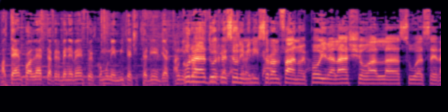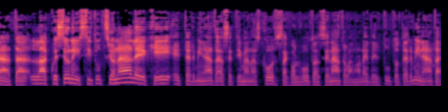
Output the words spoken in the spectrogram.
Al tempo allerta per Benevento il comune invita i cittadini di alcuni Ancora due questioni, Ministro. Alfano, e poi la lascio alla sua serata. La questione istituzionale che è terminata la settimana scorsa col voto al Senato, ma non è del tutto terminata,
